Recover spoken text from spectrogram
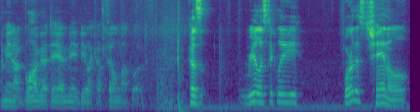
I may not vlog that day, I may be like a film upload. Because realistically, for this channel,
